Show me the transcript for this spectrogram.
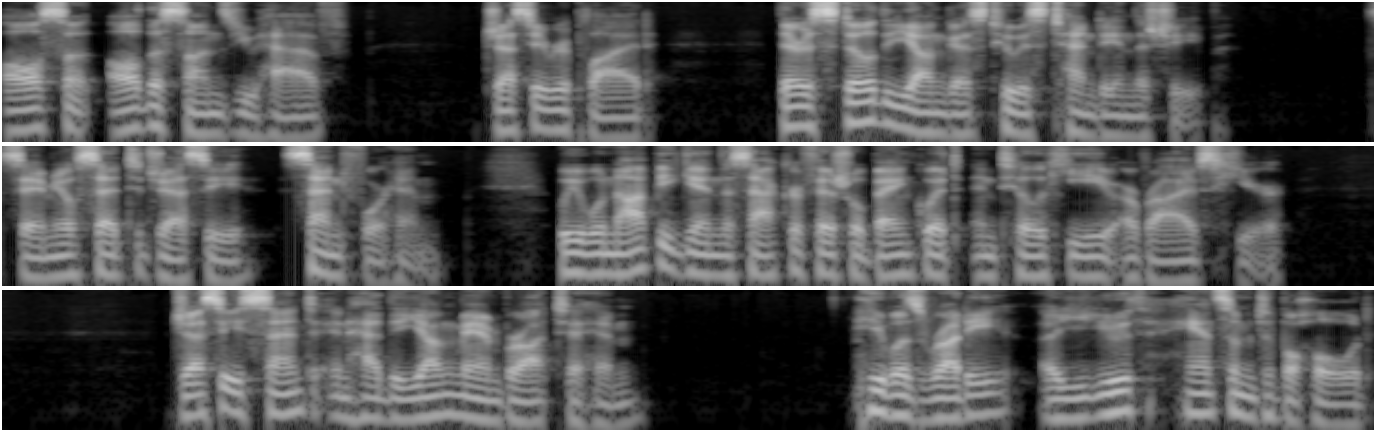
all, all the sons you have? Jesse replied, There is still the youngest who is tending the sheep. Samuel said to Jesse, Send for him. We will not begin the sacrificial banquet until he arrives here. Jesse sent and had the young man brought to him. He was ruddy, a youth handsome to behold,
